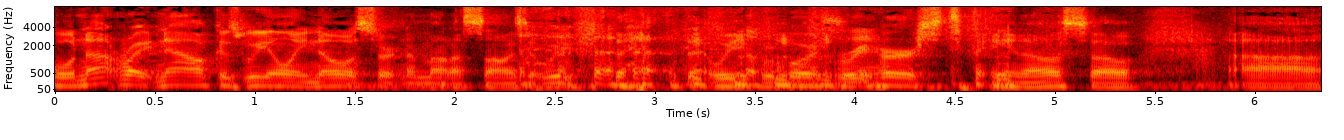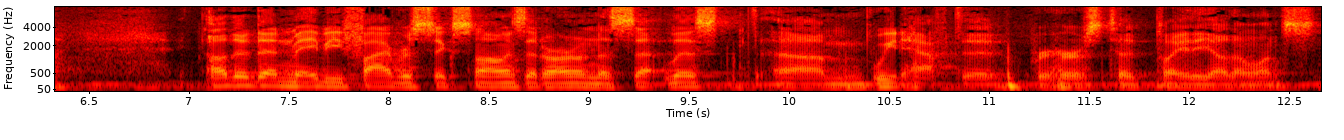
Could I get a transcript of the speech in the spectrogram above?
well, not right now because we only know a certain amount of songs that we've that, that we've course, yeah. rehearsed. You know, so uh, other than maybe five or six songs that are on the set list, um, we'd have to rehearse to play the other ones.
